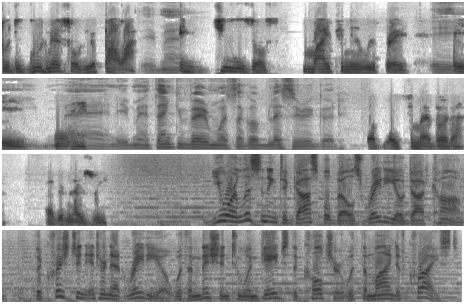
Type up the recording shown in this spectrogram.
to the goodness of your power. Amen. In Jesus' mighty name we pray. Amen. Amen. Amen. Thank you very much. God bless you very good. God bless you, my brother. Have a nice week. You are listening to GospelBellsRadio.com, the Christian internet radio with a mission to engage the culture with the mind of Christ.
